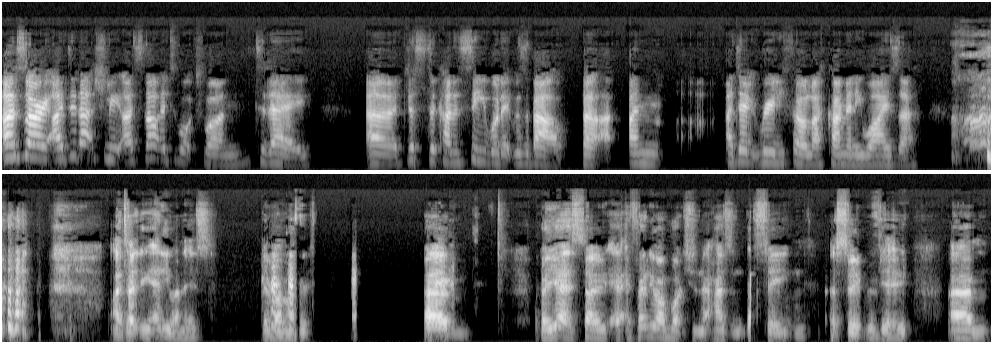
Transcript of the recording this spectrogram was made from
I'm sorry. I did actually. I started to watch one today, uh, just to kind of see what it was about. But I'm. I don't really feel like I'm any wiser. I don't think anyone is, if I'm honest. Um, but yeah, so if anyone watching that hasn't seen a soup review, um,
